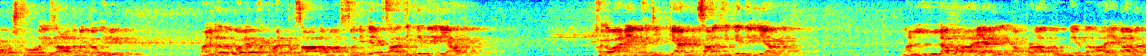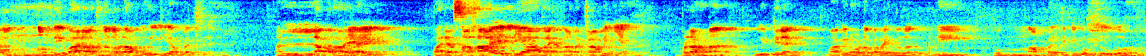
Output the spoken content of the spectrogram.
കൊളസ്ട്രോൾ ഈ സാധനമൊക്കെ വരും നല്ലതുപോലെ ഭഗവത് പ്രസാദം ആസ്വദിക്കാൻ സാധിക്കുന്നില്ല. ഭഗവാനെ ഭജിക്കാൻ സാധിക്കുന്നില്ല. നല്ല പ്രായമായി അപ്പോഴാണ് തോന്നിയത്. ആയ കാലത്തൊന്നും ദീപാരാധന തൊടാൻ പോയില്ല അമ്പലത്തിൽ നല്ല പ്രായമായി പരസഹായം ഇല്ലാതെ നടക്കാൻ വയ്യ. അപ്പോഴാണ് വീട്ടിലെ മകനോട് പറയുന്നത് ഉണ്ണി ഒന്ന് അമ്പലത്തേക്ക് കൊണ്ടുപോവോ.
